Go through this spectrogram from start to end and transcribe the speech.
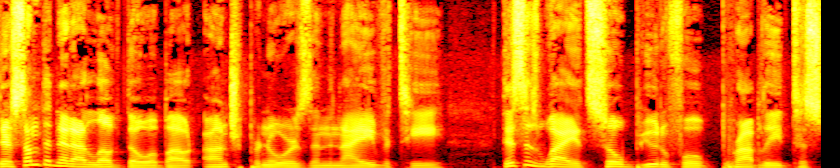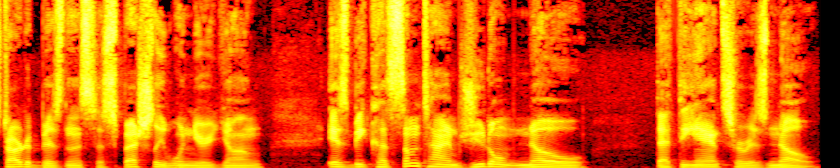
There's something that I love though about entrepreneurs and the naivety. This is why it's so beautiful, probably to start a business, especially when you're young, is because sometimes you don't know that the answer is no,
